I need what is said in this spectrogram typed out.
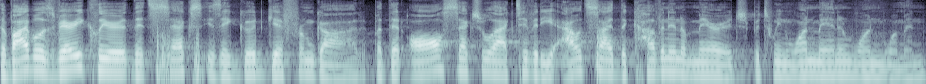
the Bible is very clear that sex is a good gift from God, but that all sexual activity outside the covenant of marriage between one man and one woman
